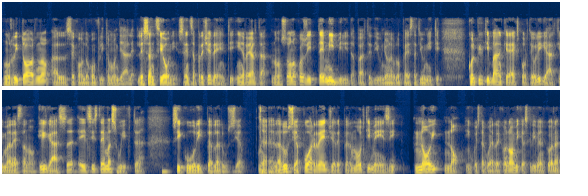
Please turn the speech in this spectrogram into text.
un ritorno al secondo conflitto mondiale. Le sanzioni senza precedenti in realtà non sono così temibili da parte di Unione Europea e Stati Uniti. Colpiti banche, export e oligarchi, ma restano il gas e il sistema SWIFT, sicuri per la Russia. Eh, la Russia può reggere per molti mesi, noi no in questa guerra economica, scrive ancora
